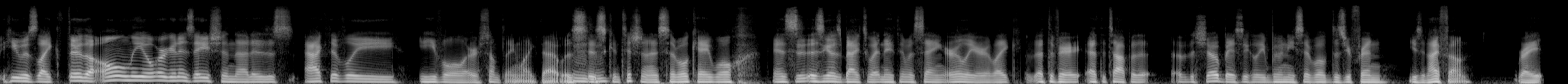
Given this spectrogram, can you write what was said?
He was like, they're the only organization that is actively evil or something like that was his Mhm. contention. I said, okay, well, and this, this goes back to what Nathan was saying earlier, like at the very at the top of the of the show, basically when he said, well, does your friend use an iPhone, right?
